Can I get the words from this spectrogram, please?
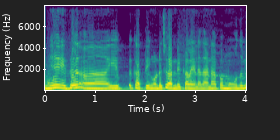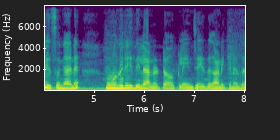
ഇനി ഇത് ഈ കത്തിയും കൊണ്ട് ചുരണ്ടിക്കളയണതാണ് അപ്പം മൂന്ന് പീസ് ഞാൻ മൂന്ന് രീതിയിലാണ് കേട്ടോ ക്ലീൻ ചെയ്ത് കാണിക്കണത്.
